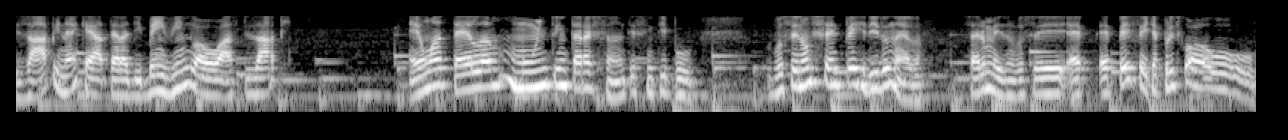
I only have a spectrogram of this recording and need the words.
Zap, né? Que é a tela de Bem-vindo ao Zap. É uma tela muito interessante, assim, tipo... Você não se sente perdido nela. Sério mesmo, você é, é perfeito. É por isso que o, o,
